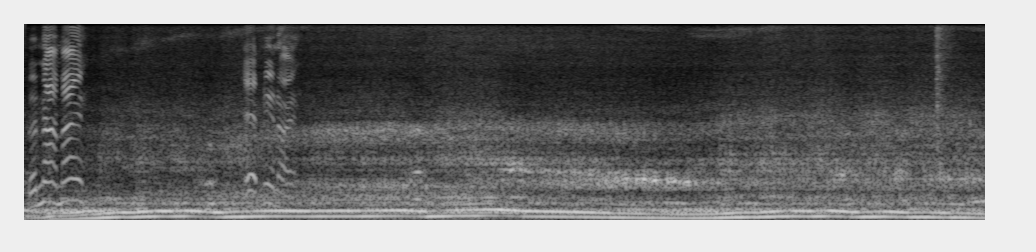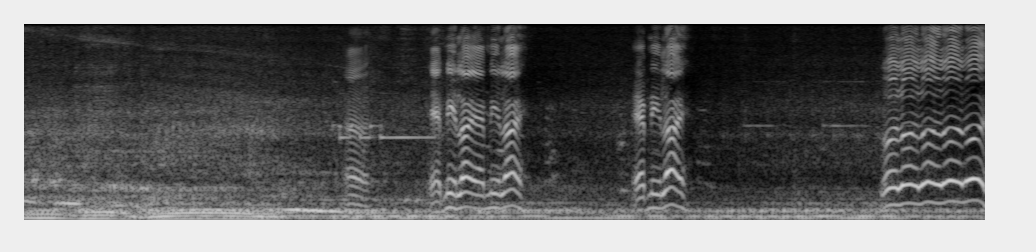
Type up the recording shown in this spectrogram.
เดินหน้าไหมแอบนี่หน่อย เออแอ บนี่เลยแอบนี่เลยแอบนี่เลยเลยเลยเลยเลยเลย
